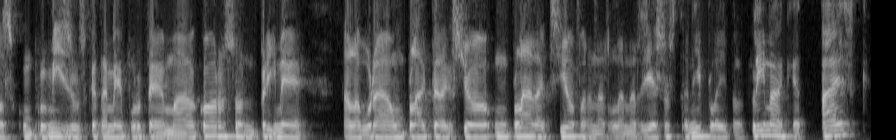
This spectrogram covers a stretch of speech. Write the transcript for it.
Els compromisos que també portem a acord són, primer, elaborar un pla d'acció un pla d'acció per a l'energia sostenible i pel clima, aquest PAESC,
